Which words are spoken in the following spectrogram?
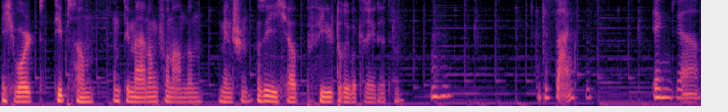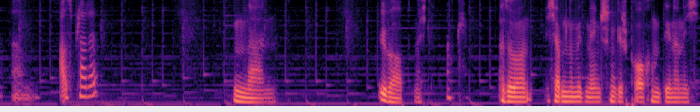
Ich wollte Tipps haben und die Meinung von anderen Menschen. Also ich habe viel drüber geredet. Mhm. Hattest du Angst, dass irgendwer ähm, ausplaudert? Nein. Überhaupt nicht. Okay. Also ich habe nur mit Menschen gesprochen, denen ich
